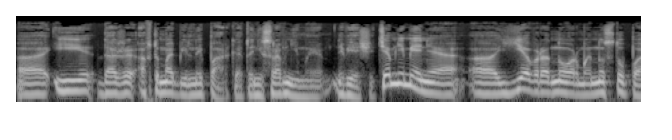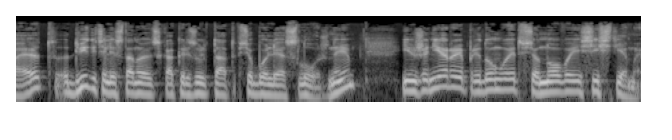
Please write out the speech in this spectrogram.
Э, и даже автомобильный парк. Это несравнимые вещи. Тем не менее, э, евро-нормы наступают, двигатели становятся как результат все более сложные, инженеры придумывают все новые системы,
